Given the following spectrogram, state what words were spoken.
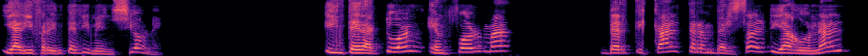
y a diferentes dimensiones. Interactúan en forma vertical, transversal, diagonal,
